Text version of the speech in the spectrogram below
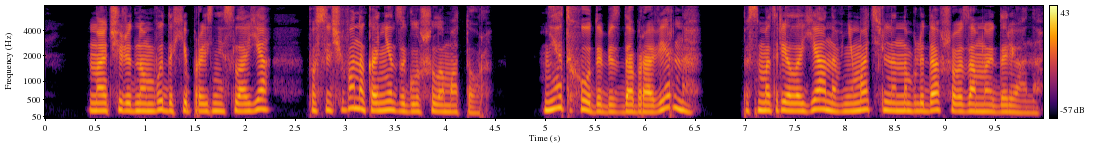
— на очередном выдохе произнесла я, после чего, наконец, заглушила мотор. «Нет худа без добра, верно?» — посмотрела я на внимательно наблюдавшего за мной Дариана.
